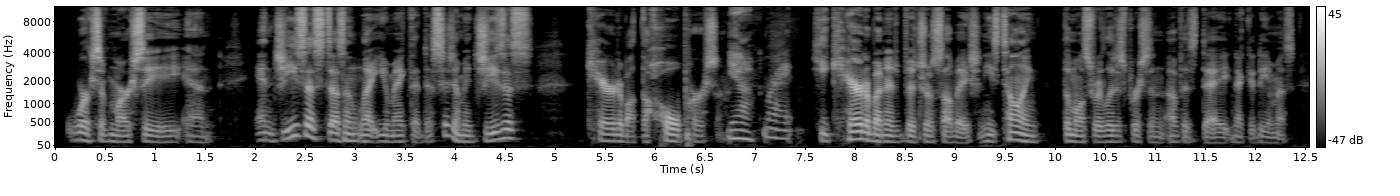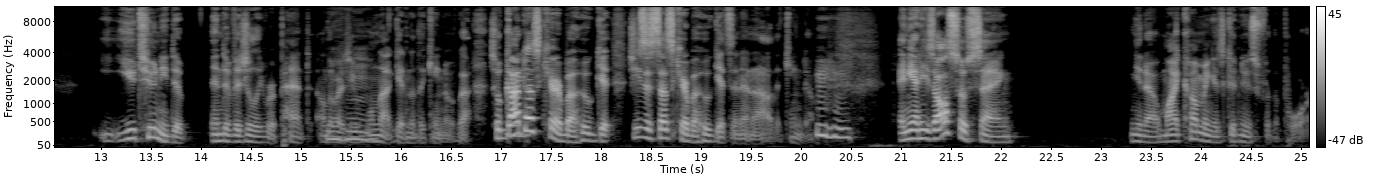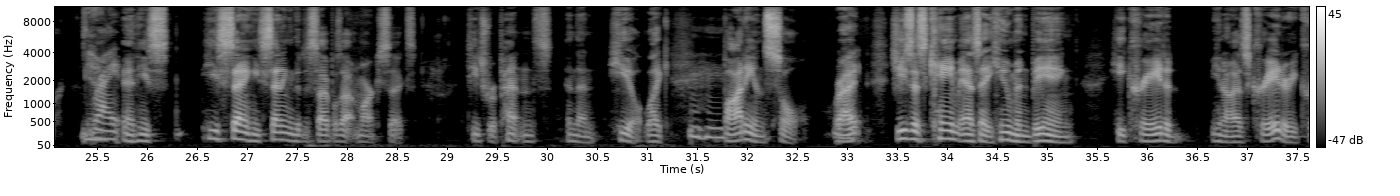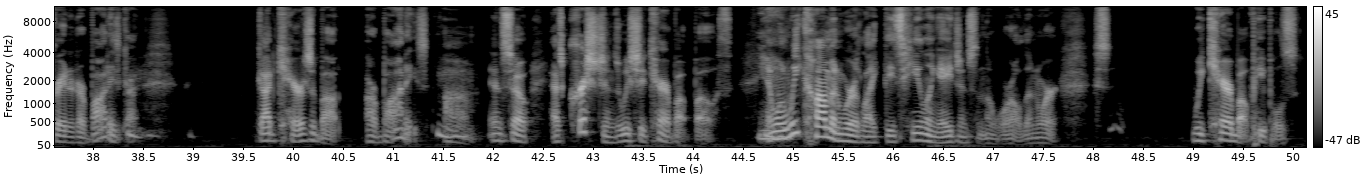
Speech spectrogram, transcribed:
works of mercy and and Jesus doesn't let you make that decision. I mean, Jesus cared about the whole person. yeah Right. He cared about individual salvation. He's telling the most religious person of his day, Nicodemus, you too need to individually repent, otherwise you Mhm. will not get into the kingdom of God. So God Right. does care about who get Jesus does care about who gets in and out of the kingdom. Mm-hmm. And yet he's also saying, you know, my coming is good news for the poor. Yeah. Right. And he's he's saying he's sending the disciples out in Mark 6, teach repentance and then heal, like Mm-hmm. body and soul, right? Right. Jesus came as a human being. He created, you know, as creator, he created our bodies. God God cares about our bodies. Mhm. Um, and so as Christians, we should care about both. Yeah. And when we come and we're like these healing agents in the world and we're we care about people's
